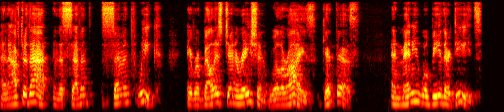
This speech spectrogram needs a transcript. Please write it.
and after that in the seventh seventh week a rebellious generation will arise get this and many will be their deeds,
